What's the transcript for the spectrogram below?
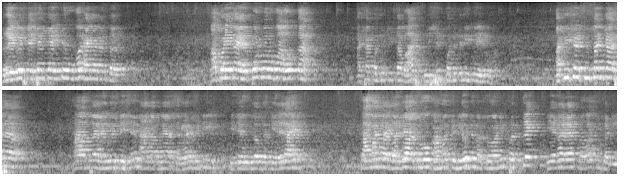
रेल्वे स्टेशनच्या इथे उभं राहिल्यानंतर आपण एका एअरपोर्टवर उभं आहोत का? अशा पद्धतीचा भास निश्चित पद्धतीने इथे येतो. अतिशय सुसज्ज असा हा आपला रेल्वे स्टेशन आज आपल्या सगळ्यांसाठी इथे उपलब्ध केलेला आहे. कामाचा दर्जा असो कामाचे नियोजन असो आणि प्रत्येक येणाऱ्या प्रवासीसाठी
